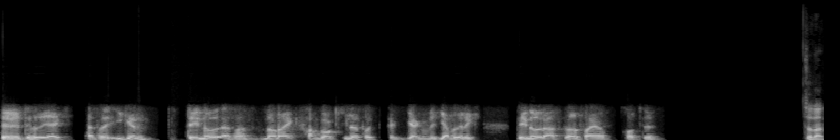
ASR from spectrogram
Det, det ved jeg ikke. Altså igen, det er noget, altså, når der ikke fremgår kilder, så jeg, jeg ved det ikke. Det er noget, der er skrevet fra, jeg har til. Så der,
